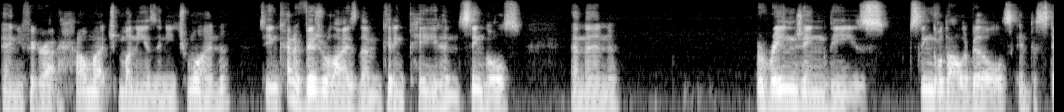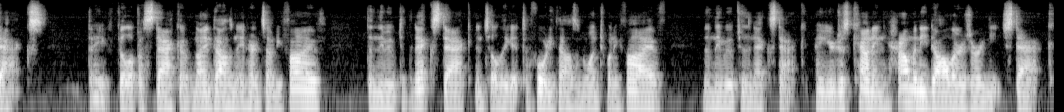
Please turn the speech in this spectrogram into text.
and you figure out how much money is in each one. So you can kind of visualize them getting paid in singles and then arranging these single dollar bills into stacks they fill up a stack of 9,875, then they move to the next stack until they get to 40,125, then they move to the next stack. And you're just counting how many dollars are in each stack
